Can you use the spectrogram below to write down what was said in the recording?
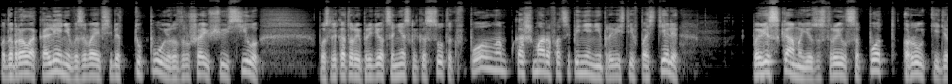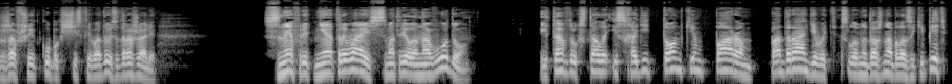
подобрала колени, вызывая в себе тупую, разрушающую силу, после которой придется несколько суток в полном кошмаров оцепенении провести в постели — по вискам ее заструился пот, руки, державшие кубок с чистой водой, задрожали. Снефрит, не отрываясь, смотрела на воду, и та вдруг стала исходить тонким паром, подрагивать, словно должна была закипеть,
